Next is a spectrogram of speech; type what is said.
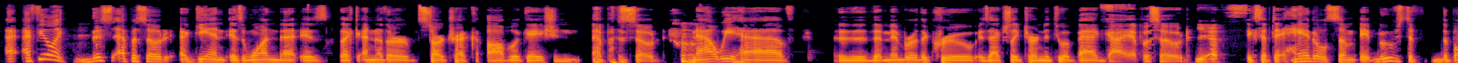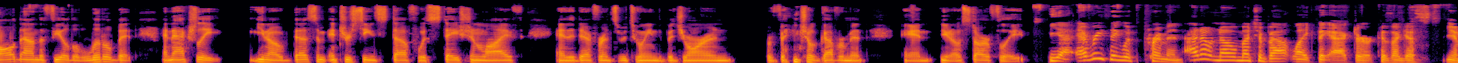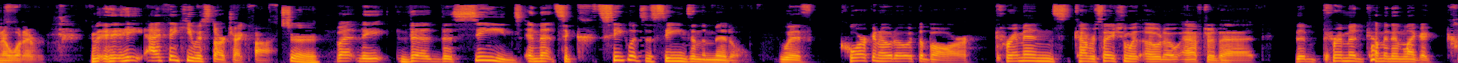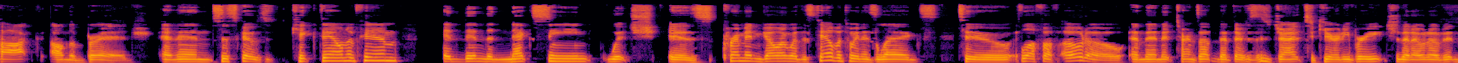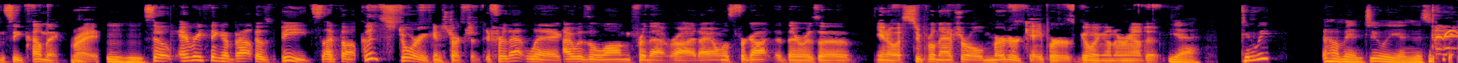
I, I feel like this episode again is one that is like another Star Trek obligation episode. now we have the, the member of the crew is actually turned into a bad guy episode. yes Except it handles some, it moves to the ball down the field a little bit and actually, you know, does some interesting stuff with station life and the difference between the Bajoran provincial government and you know Starfleet. yeah, everything with Primmin. I don't know much about like the actor because I guess you know whatever. He, I think he was Star Trek 5 Sure. but the the the scenes and that se- sequence of scenes in the middle with Quark and Odo at the bar, Primmin's conversation with Odo after that, then Primmin coming in like a cock on the bridge, and then Sisko's kickdown of him. And then the next scene, which is Primmin going with his tail between his legs to fluff up Odo, and then it turns out that there's this giant security breach that Odo didn't see coming. Right. Mm-hmm. So everything about those beats, I thought good story construction. For that leg, I was along for that ride. I almost forgot that there was a you know a supernatural murder caper going on around it. Yeah. Can we? Oh man, Julian, this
